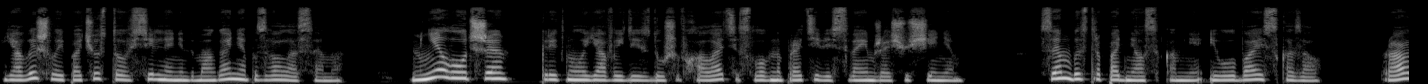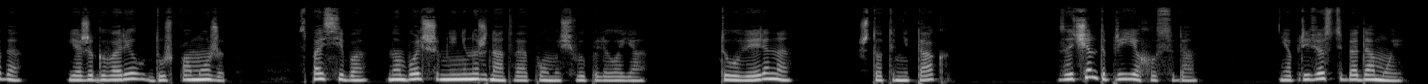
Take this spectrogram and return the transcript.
Я вышла и, почувствовав сильное недомогание, позвала Сэма. «Мне лучше!» — крикнула я, выйдя из душа в халате, словно противясь своим же ощущениям. Сэм быстро поднялся ко мне и, улыбаясь, сказал. «Правда? Я же говорил, душ поможет». «Спасибо, но больше мне не нужна твоя помощь», — выпалила я. «Ты уверена? Что-то не так?» «Зачем ты приехал сюда?» «Я привез тебя домой.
